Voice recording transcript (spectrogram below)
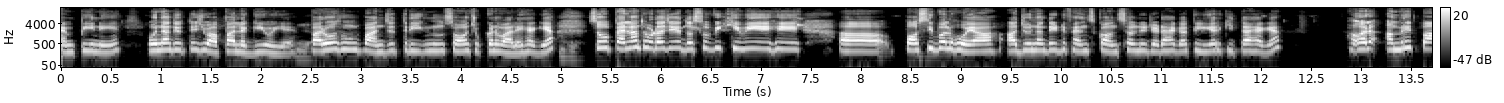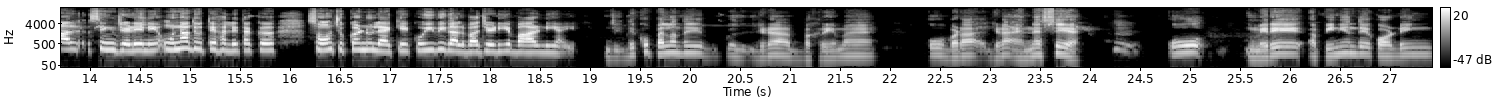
ਐਮਪੀ ਨੇ ਉਹਨਾਂ ਦੇ ਉੱਤੇ ਜਵਾਪਾ ਲੱਗੀ ਹੋਈ ਹੈ. ਪਰ ਉਹ ਹੁਣ 5 ਤਰੀਕ ਨੂੰ ਸਹੁੰ ਚੁੱਕਣ ਵਾਲੇ ਹੈਗੇ ਆ। ਸੋ ਪਹਿਲਾਂ ਥੋੜਾ ਜਿਹਾ ਦੱਸੋ ਵੀ ਕਿਵੇਂ ਇਹ ਪੋਸੀਬਲ ਹੋਇਆ? ਅੱਜ ਉਹਨਾਂ ਦੇ ਡਿਫੈਂਸ ਕਾਉਂਸਲ ਨੇ ਜਿਹੜਾ ਹੈਗਾ ਕਲੀਅਰ ਕੀਤਾ ਹੈਗਾ। ਔਰ ਅੰਮ੍ਰਿਤਪਾਲ ਸਿੰਘ ਜਿਹੜੇ ਨੇ ਉਹਨਾਂ ਦੇ ਉੱਤੇ ਹਲੇ ਤੱਕ ਸਹੁੰ ਚੁੱਕਣ ਨੂੰ ਲੈ ਕੇ ਕੋਈ ਵੀ ਗੱਲਬਾਤ ਜਿਹੜੀ ਹੈ ਬਾਹਰ ਨਹੀਂ ਆਈ। ਜੀ ਦੇਖੋ ਪਹਿਲਾਂ ਤੇ ਜਿਹੜਾ ਬਖਰੇਮਾ ਹੈ ਉਹ ਬੜਾ ਜਿਹੜਾ ਐਨਐਸਏ ਹੂੰ। ਉਹ ਮੇਰੇ opinion ਦੇ ਅਕੋਰਡਿੰਗ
